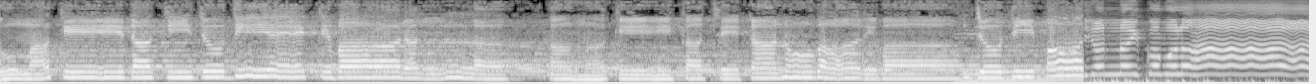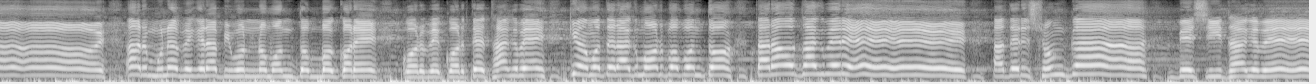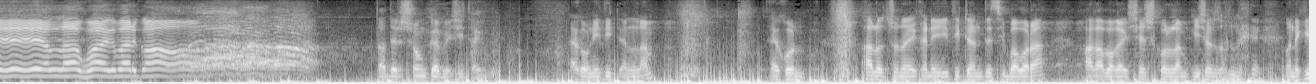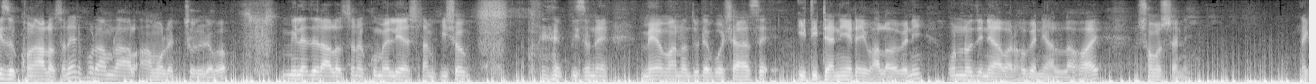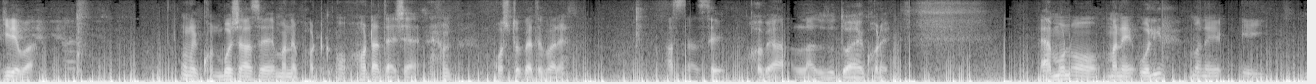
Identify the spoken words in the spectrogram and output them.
তোমাকে ডাকি যদি একবার আল্লাহ আমাকে কাছে টানো বারবার। যদি জন্যই কবুল আর মুনাফেকেরা বিভিন্ন মন্তব্য করে, করবে, করতে থাকবে। কি আমাদের আগমন পর্যন্ত তারাও থাকবে রে। তাদের সংখ্যা বেশি থাকবে। আল্লাহ একবার তাদের সংখ্যা বেশি থাকবে। এখন ইতি টানলাম। এখন আলোচনা এখানে ইতি টানতেছি, বাবারা। আগাবাগাই শেষ করলাম কিসের জন্য? মানে কিছুক্ষণ আলোচনা, এরপর আমরা আমলের চলে যাব। মিলেদের আলোচনা, কুমেলি আসলাম, কৃষক। পিছনে মেহমানও দূরে বসে আছে। ইতি টানি এটাই ভালো হবে নি। অন্য দিনে আবার হবে নি, আল্লাহ হয়। সমস্যা নেই। নাকি রে বা? অনেকক্ষণ বসে আছে মানে ফট হঠাৎ এসে কষ্ট পেতে পারে। আস্তে আস্তে হবে, আল্লাহ যদি দয়া করে। এমনও মানে অলি মানে এই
